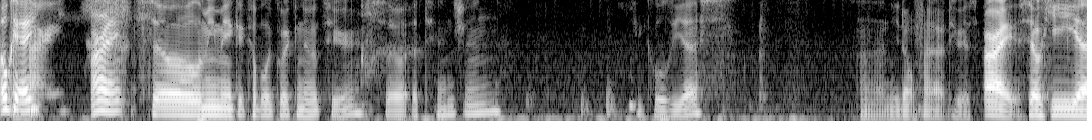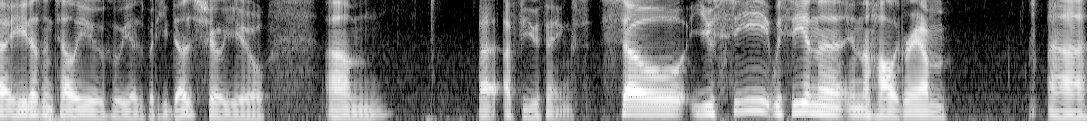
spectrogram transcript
Okay. Sorry. All right. So let me make a couple of quick notes here. So attention equals yes. Uh, and you don't find out who he is. All right. So he uh, he doesn't tell you who he is, but he does show you um, a, a few things. So you see, we see in the in the hologram uh,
